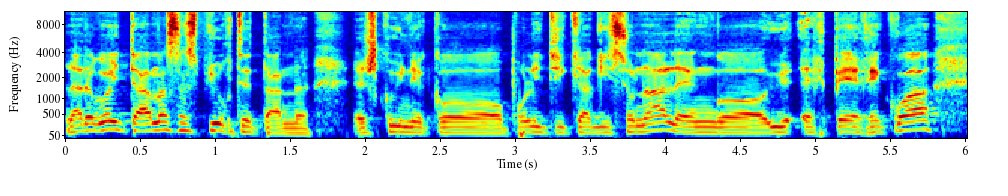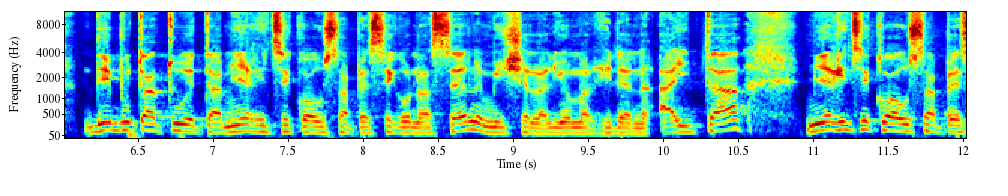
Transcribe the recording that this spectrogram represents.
larogoita amazazpi urtetan, eskuineko politika gizona, lehengo RPR-ekoa, deputatu eta miarritzeko hausapez egona zen, Michel Aliomariren aita, miarritzeko hausapez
